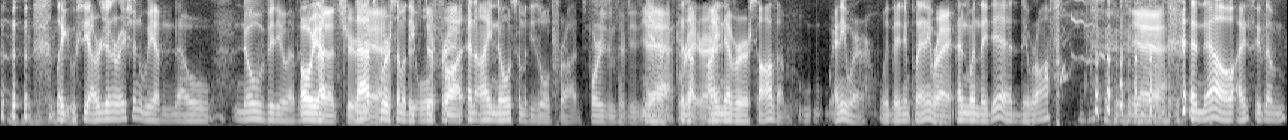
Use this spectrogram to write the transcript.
like we see our generation, we have no no video evidence. oh yeah, That- that's true. that's Yeah, where some of the it's old different. fraud, and I know some of these old frauds. 40s and 50s. Yeah, Yeah, because right, I, right, I never saw them anywhere. They didn't play anywhere, Right. and when they did, they were awful. yeah, and now I see them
